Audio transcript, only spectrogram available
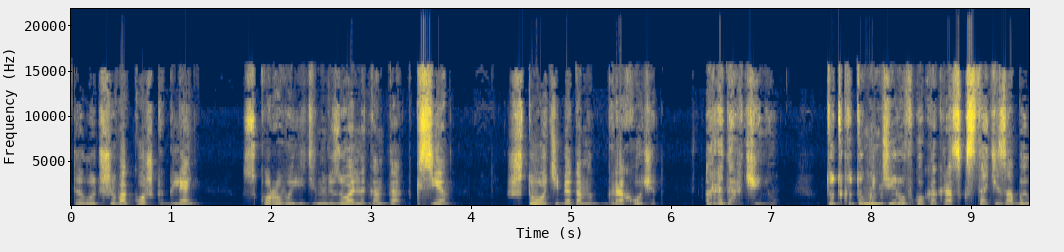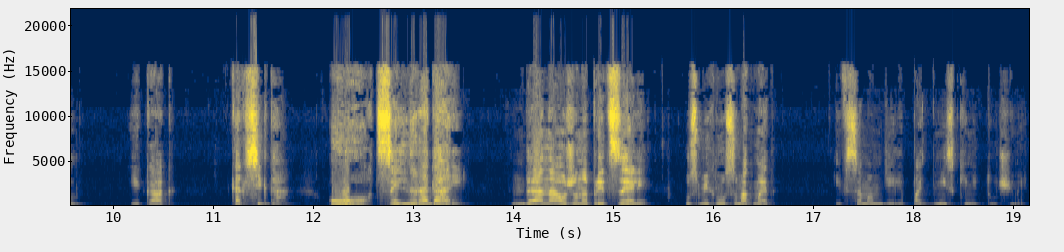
Ты лучше в окошко глянь. Скоро выйдете на визуальный контакт. Ксен, что у тебя там грохочет? Радар чиню. Тут кто-то монтировку как раз кстати забыл. И как? Как всегда, О, цель на радаре! Да она уже на прицеле, усмехнулся Макмед. И в самом деле под низкими тучами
